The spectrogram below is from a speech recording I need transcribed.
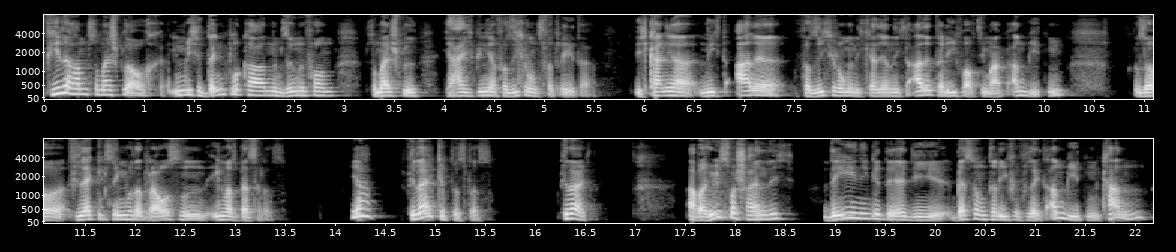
Viele haben zum Beispiel auch irgendwelche Denkblockaden im Sinne von, zum Beispiel, ja, ich bin ja Versicherungsvertreter. Ich kann ja nicht alle Versicherungen, ich kann ja nicht alle Tarife auf dem Markt anbieten. So, vielleicht gibt es irgendwo da draußen irgendwas Besseres. Ja, vielleicht gibt es das. Vielleicht. Aber höchstwahrscheinlich derjenige, der die besseren Tarife vielleicht anbieten kann,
